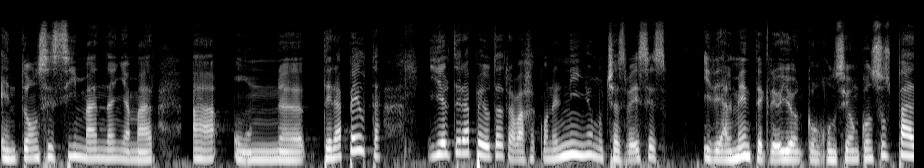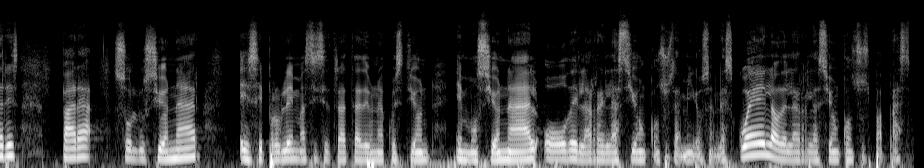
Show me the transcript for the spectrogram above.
entonces sí mandan llamar a un terapeuta. Y el terapeuta trabaja con el niño muchas veces, idealmente creo yo, en conjunción con sus padres, para solucionar ese problema si se trata de una cuestión emocional o de la relación con sus amigos en la escuela o de la relación con sus papás.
